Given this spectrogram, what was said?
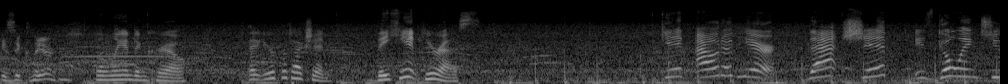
Is it clear? The landing crew. At your protection. They can't hear us. Get out of here! That ship is going to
